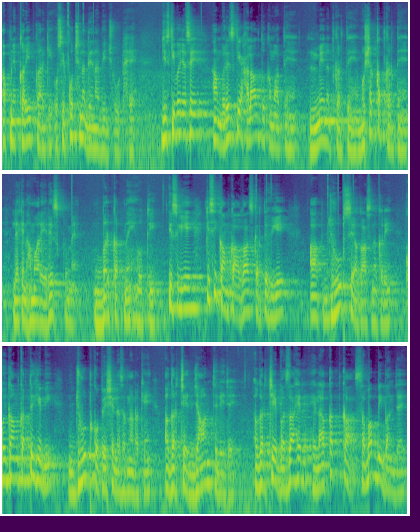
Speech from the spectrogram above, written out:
اپنے قریب کر کے اسے کچھ نہ دینا بھی جھوٹ ہے۔ جس کی وجہ سے ہم رزق حلال تو کماتے ہیں، محنت کرتے ہیں، مشقت کرتے ہیں، لیکن ہمارے رزق میں برکت نہیں ہوتی۔ اس لیے کسی کام کا آغاز کرتے ہوئے آپ جھوٹ سے آغاز نہ کریں۔ کوئی کام کرتے ہوئے بھی جھوٹ کو پیش نظر نہ رکھیں۔ اگرچہ جان چلی جائے، اگرچہ بظاہر ہلاکت کا سبب بھی بن جائے،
